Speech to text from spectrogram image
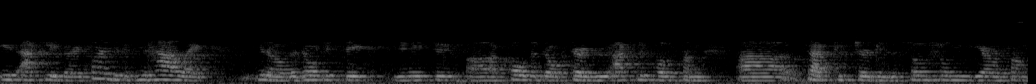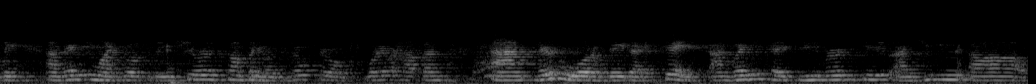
is actually very fun because you have like, you know, the dog is sick, you need to uh, call the doctor, you actually post some uh, sad pictures in the social media or something, and then you might go to the insurance company or the doctor or whatever happens, and there's a lot of data exchanged. And when you take universities and gene uh,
